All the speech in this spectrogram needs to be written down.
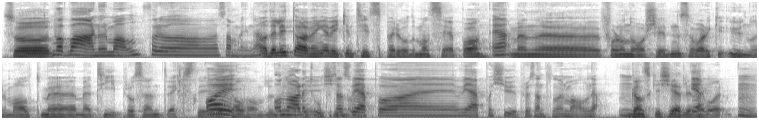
Så Hva, hva er normalen, for å sammenligne? ja, Det er litt avhengig av hvilken tidsperiode man ser på. Ja. Men uh, for noen år siden så var det ikke unormalt med, med 10% vekst i Oi, detaljhandelen og nå er det i 2 Kina. så vi er, på, eh, vi er på 20 av normalen, ja. Mm. Ganske kjedelige nivåer. Mm.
